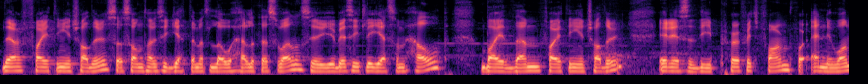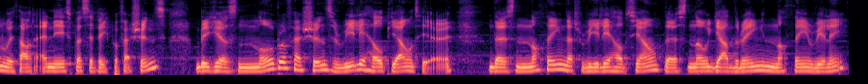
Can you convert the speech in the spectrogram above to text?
They are fighting each other, so sometimes you get them at low health as well, so you basically get some help by them fighting each other. It is the perfect farm for anyone without any specific professions, because no professions really help you out here. There's nothing that really helps you out, there's no gathering, nothing really.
